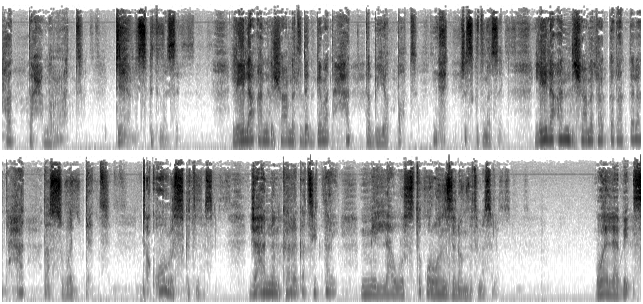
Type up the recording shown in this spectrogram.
ሐታ አሕመራት ደም እስክትመስል። ሌላ አንድ ሺህ ዓመት ደገማት ሐታ ብየጣት ነጭ እስክትመስል። ሌላ አንድ ሺህ ዓመት አቀጣጠላት ሐታ አስወደት ጥቁር እስክትመስል። ጀሃነም ከርቀት ሲታይ የሚላውስ ጥቁር ወንዝ ነው የምትመስለው ወለቢእሰ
